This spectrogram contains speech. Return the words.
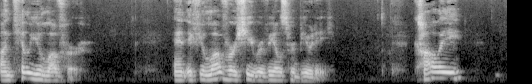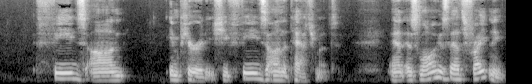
until you love her. And if you love her, she reveals her beauty. Kali feeds on impurity, she feeds on attachment. And as long as that's frightening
